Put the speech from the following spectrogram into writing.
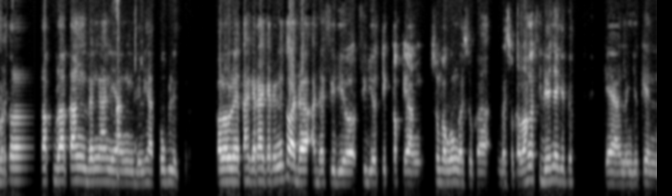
bertolak belakang dengan yang dilihat publik kalau lihat akhir-akhir ini tuh ada ada video video TikTok yang sumpah gue nggak suka nggak suka banget videonya gitu. Kayak nunjukin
